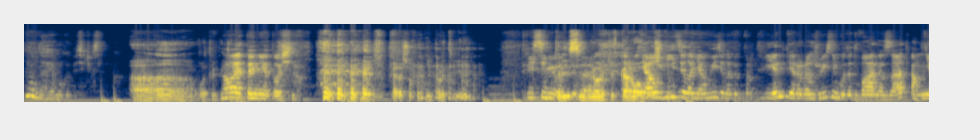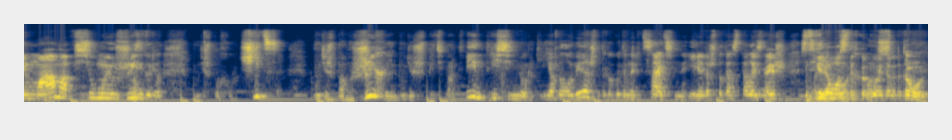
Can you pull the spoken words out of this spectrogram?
ну да, я могу пить рислинг. А, вот как Но это не точно. Хорошо, хоть не портвейн. Три семерки. Три да. семерки в коробочке. Я увидела, я увидела этот портвейн первый раз в жизни года два назад, а мне мама всю мою жизнь говорила, будешь плохо учиться, будешь бомжихой и будешь пить портвейн три семерки. Я была уверена, что это какое-то нарицательное, или это что-то осталось, знаешь, с А я 90-х помню, какое-то. вот того.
